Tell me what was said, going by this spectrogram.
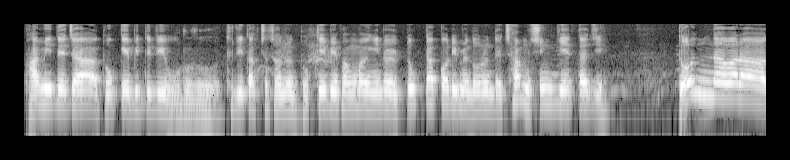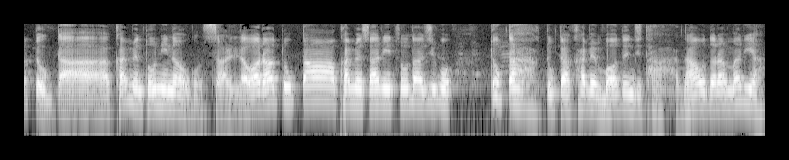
밤이 되자 도깨비들이 우르르 들이닥쳐서는 도깨비 방망이를 뚝딱거리며 노는데 참 신기했다지. 돈 나와라 뚝딱 하면 돈이 나오고 쌀 나와라 뚝딱 하면 쌀이 쏟아지고 뚝딱 뚝딱 하면 뭐든지 다 나오더란 말이야.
